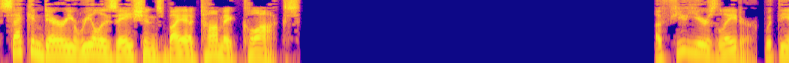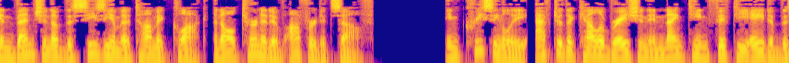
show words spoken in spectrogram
Secondary realizations by atomic clocks A few years later, with the invention of the cesium atomic clock, an alternative offered itself. Increasingly, after the calibration in 1958 of the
